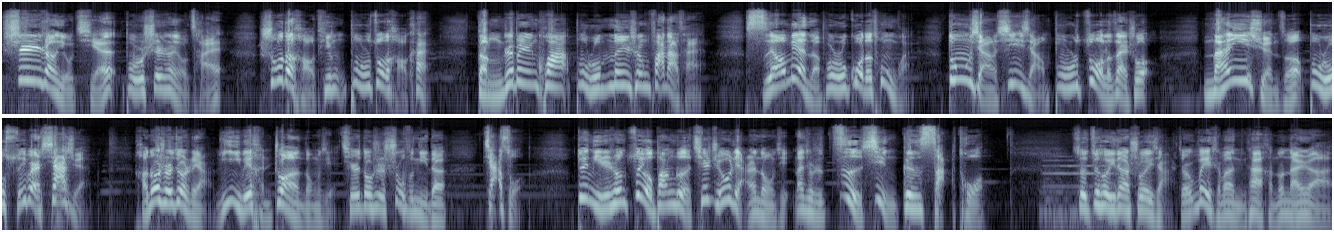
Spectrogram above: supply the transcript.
身上有钱不如身上有财，说的好听不如做的好看，等着被人夸不如闷声发大财。死要面子不如过得痛快，东想西想不如做了再说，难以选择不如随便瞎选，很多时候就是这样。你以为很重要的东西，其实都是束缚你的枷锁。对你人生最有帮助的，其实只有两样东西，那就是自信跟洒脱。所以最后一定要说一下，就是为什么你看很多男人啊，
